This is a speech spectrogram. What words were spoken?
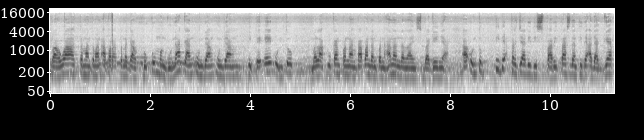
bahwa teman-teman aparat penegak hukum menggunakan undang-undang ITE untuk melakukan penangkapan dan penahanan dan lain sebagainya. Uh, untuk tidak terjadi disparitas dan tidak ada gap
